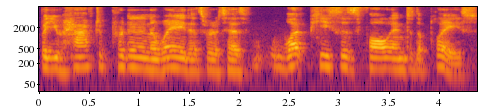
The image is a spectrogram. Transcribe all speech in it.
but you have to put it in a way that sort of says what pieces fall into the place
